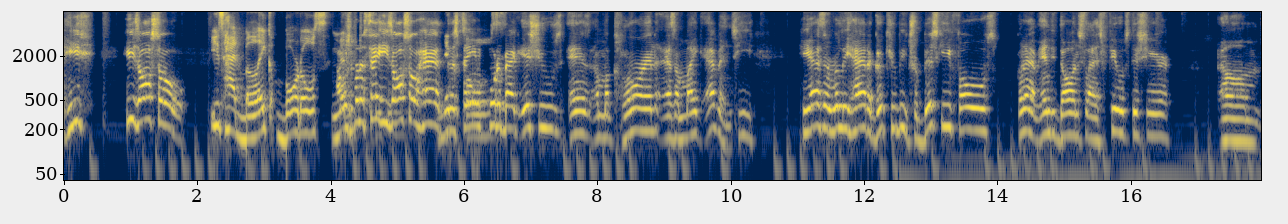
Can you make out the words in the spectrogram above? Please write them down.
he's he's also He's had Blake Bortles. I was gonna say he's also had Nick the same Foles. quarterback issues as a McLaurin as a Mike Evans. He he hasn't really had a good QB. Trubisky, Foles, gonna have Andy Dalton slash Fields this year. Um,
